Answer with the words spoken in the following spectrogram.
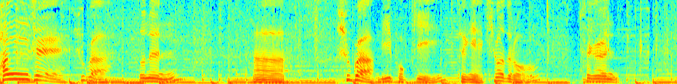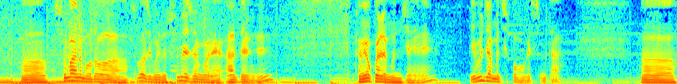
황제 휴가 또는 어, 휴가 미복귀 등의 키워드로 최근 어, 수많은 보도가 쏟아지고 있는 수매 장관의 아들 병역 관련 문제 이 문제 한번 짚어보겠습니다. 어,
